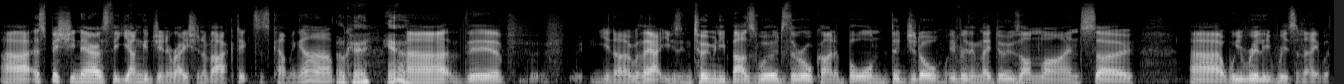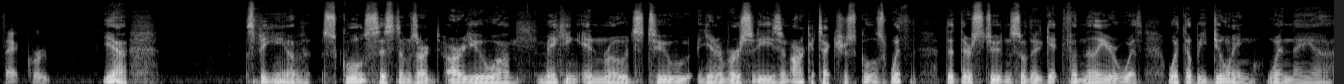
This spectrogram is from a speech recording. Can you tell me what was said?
Uh, especially now as the younger generation of architects is coming up, okay, yeah, uh, they're, you know, without using too many buzzwords, they're all kind of born digital. Everything they do is online. So uh, we really resonate with that group. Yeah. Speaking of school systems, are are you um, making inroads to universities and architecture schools with that their students so they get familiar with what they'll be doing when they uh,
